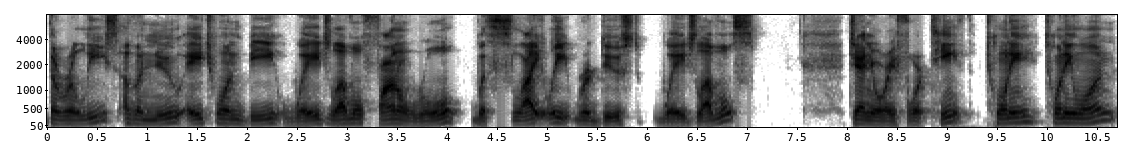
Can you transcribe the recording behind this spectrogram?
the release of a new H 1B wage level final rule with slightly reduced wage levels. January 14th, 2021,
